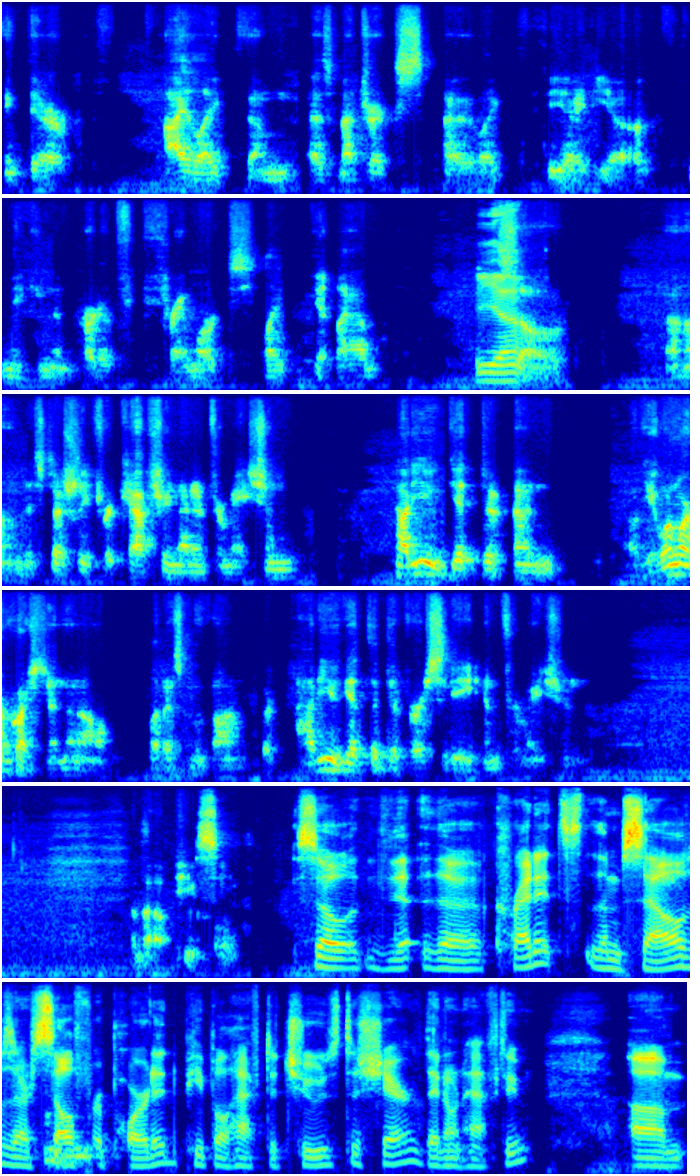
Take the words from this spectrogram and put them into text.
think they're, I like them as metrics. I like the idea of making them part of frameworks like GitLab. Yeah. So, um, especially for capturing that information, how do you get to, and, okay, one more question and then I'll let us move on. But how do you get the diversity information about people? So the the credits themselves are self-reported. People have to choose to share. They don't have to. Um,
